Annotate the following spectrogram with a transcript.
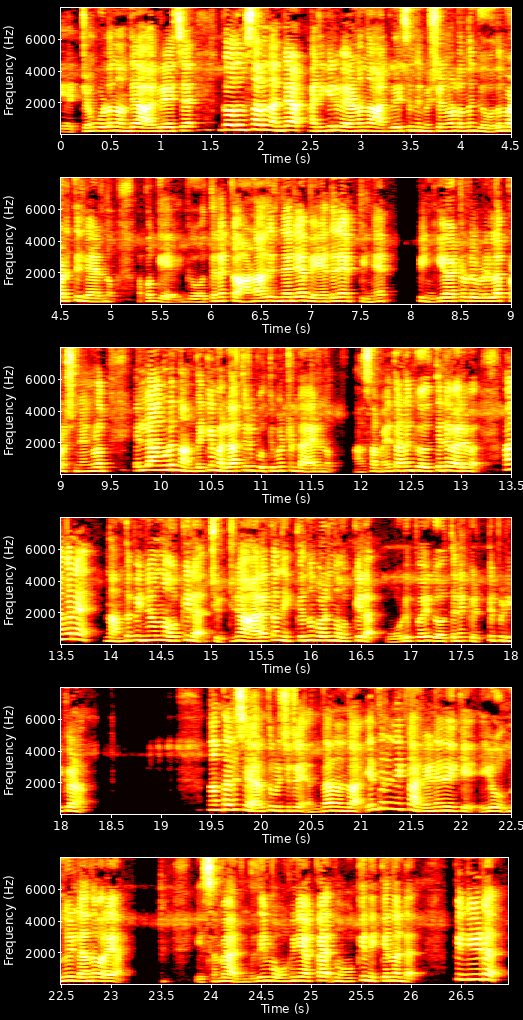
ഏറ്റവും കൂടുതൽ നന്ദി ആഗ്രഹിച്ച ഗൗതം സാർ തന്റെ അരികിൽ വേണമെന്ന് ആഗ്രഹിച്ച നിമിഷങ്ങളിലൊന്നും ഗൗതം അടുത്തില്ലായിരുന്നു. അപ്പൊ ഗേ- ഗൗതത്തിനെ കാണാതിരുന്നതിന്റെ ആ വേദനയും പിന്നെ പിങ്കിയായിട്ടുള്ള ഇവിടെയുള്ള പ്രശ്നങ്ങളും എല്ലാം കൂടെ നന്ദയ്ക്കും വല്ലാത്തൊരു ബുദ്ധിമുട്ടുണ്ടായിരുന്നു. ആ സമയത്താണ് ഗൗതത്തിന്റെ വരവ്. അങ്ങനെ നന്ദ പിന്നെ ഒന്നും നോക്കില്ല ചുറ്റിനും ആരൊക്കെ നിൽക്കുന്ന പോലും നോക്കില്ല ഓടിപ്പോയി ഗൗതത്തിനെ കെട്ടിപ്പിടിക്കുകയാണ്. നന്ദനെ ചേർത്ത് പിടിച്ചിട്ട് എന്താ നന്ദ? എന്തിനാ നീ കരയണേ നീക്ക്? ഏ ഒന്നുമില്ല എന്ന് പറയാം. ഈ സമയം അരുന്ധതി മോഹിനിയൊക്കെ നോക്കി നിൽക്കുന്നുണ്ട്. പിന്നീട്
